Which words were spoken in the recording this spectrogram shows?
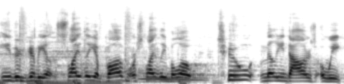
either is going to be slightly above or slightly below $2 million a week.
